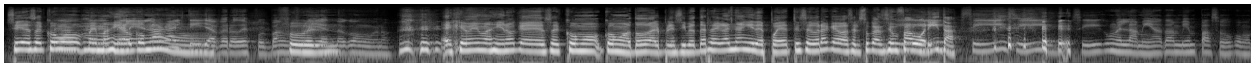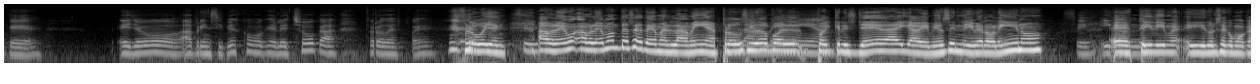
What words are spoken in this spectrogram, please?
Sí, eso es como, me imagino como... la cartilla, pero después van Full. fluyendo con uno. Es que me imagino que eso es como, como todo. Al principio te regañan y después estoy segura que va a ser su canción Sí, favorita. Sí, sí, sí, con la mía también pasó, como que ellos a principio es como que le choca, pero después. Fluyen. hablemos, hablemos de ese tema en la mía. Es producido por, mía. por Chris Jedi, Gaby Music, y Berolino. Sí, y este, Candy. y, dime- y Dulce como Dulce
